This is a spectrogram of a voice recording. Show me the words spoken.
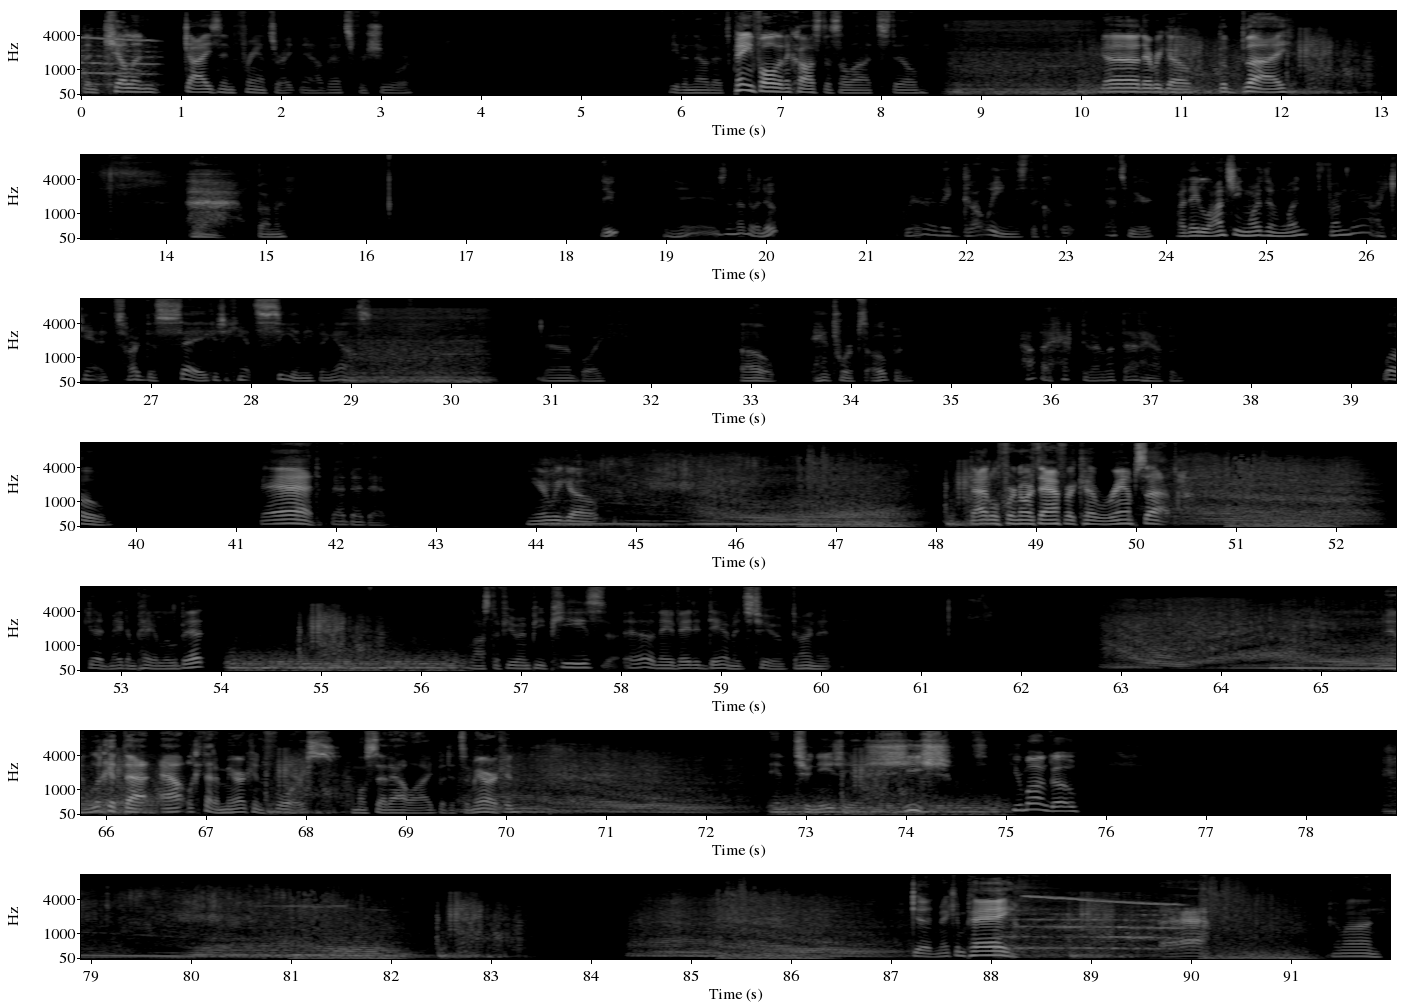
than killing guys in France right now. That's for sure. Even though that's painful and it cost us a lot still. Uh, there we go. Bye bye. Bummer. Nope. There's another one. Nope. Where are they going? Is the that's weird. Are they launching more than one from there? I can't. It's hard to say because you can't see anything else. Oh boy. Oh, Antwerp's open. How the heck did I let that happen? Whoa. Bad, bad, bad, bad. Here we go. Battle for North Africa ramps up. Good, made him pay a little bit. Lost a few MPPs, oh, and they evaded damage too. Darn it. Man, look at that. Look at that American force. Almost said allied, but it's American Tunisia. Sheesh. Humongo. Good. Make him pay. Ah. Come on.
